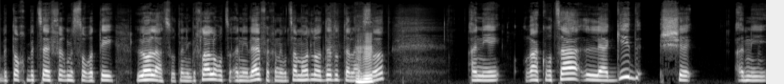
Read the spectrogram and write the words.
בתוך בית ספר מסורתי לא לעשות. אני בכלל לא רוצה, אני להפך, אני רוצה מאוד לעודד אותה לעשות. אני רק רוצה להגיד שאני,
